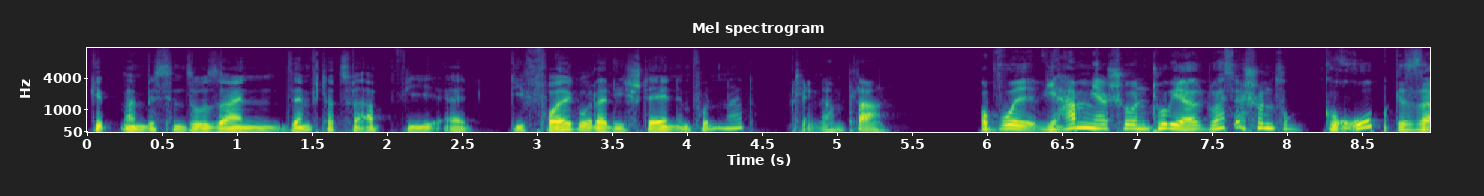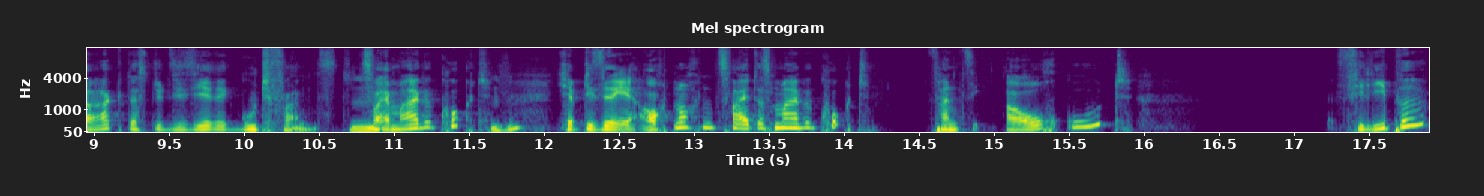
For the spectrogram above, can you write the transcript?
gibt mal ein bisschen so seinen Senf dazu ab, wie er die Folge oder die Stellen empfunden hat. Klingt nach einem Plan. Obwohl, wir haben ja schon, Tobi, du hast ja schon so grob gesagt, dass du die Serie gut fandst. Mhm. Zweimal geguckt. Mhm. Ich habe die Serie auch noch ein zweites Mal geguckt. Fand sie auch gut. Philippe,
